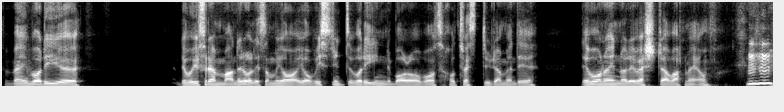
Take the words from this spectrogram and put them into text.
för mig var det ju, det var ju främmande då liksom. Jag, jag visste inte vad det innebar att ha tvättstuga, men det, det var nog en av det värsta jag varit med om.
